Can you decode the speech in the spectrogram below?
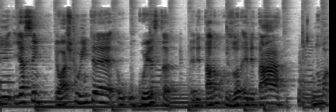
E, e, assim, eu acho que o Inter é. O, o Cuesta, ele tá numa zona. Ele tá numa.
